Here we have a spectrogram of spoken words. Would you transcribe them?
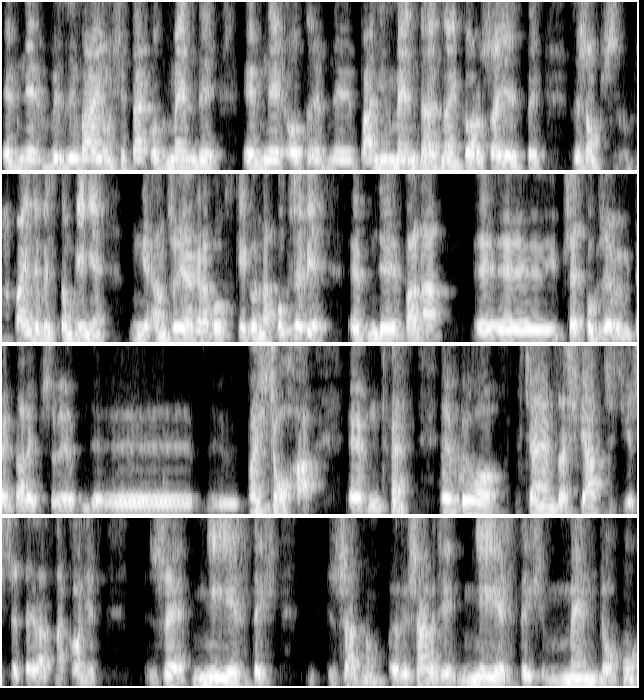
e, wyzywają się tak od Mendy, e, od e, pani Menda najgorsza jesteś, zresztą fajne wystąpienie Andrzeja Grabowskiego na pogrzebie pana przed pogrzebem i tak dalej przy paździocha było, chciałem zaświadczyć jeszcze teraz na koniec, że nie jesteś żadną, Ryszardzie, nie jesteś mędą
